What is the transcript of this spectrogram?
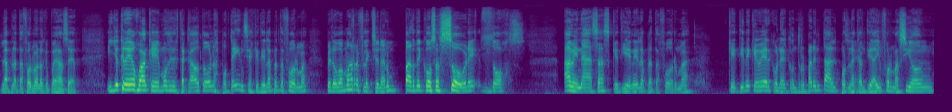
la plataforma lo que puedes hacer. Y yo creo, Juan, que hemos destacado todas las potencias que tiene la plataforma, pero vamos a reflexionar un par de cosas sobre dos amenazas que tiene la plataforma que tiene que ver con el control parental por la cantidad de información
